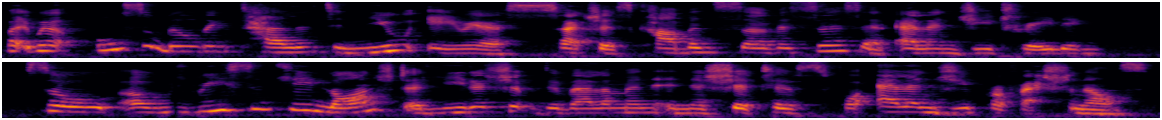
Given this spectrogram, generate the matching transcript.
But we're also building talent in new areas such as carbon services and LNG trading. So uh, we recently launched a leadership development initiatives for LNG professionals.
